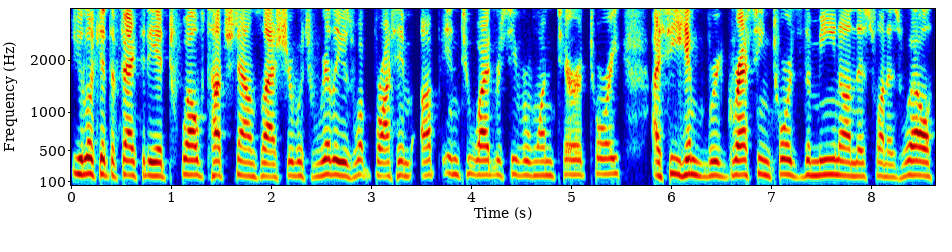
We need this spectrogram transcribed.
you look at the fact that he had 12 touchdowns last year, which really is what brought him up into wide receiver one territory. I see him regressing towards the mean on this one as well,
